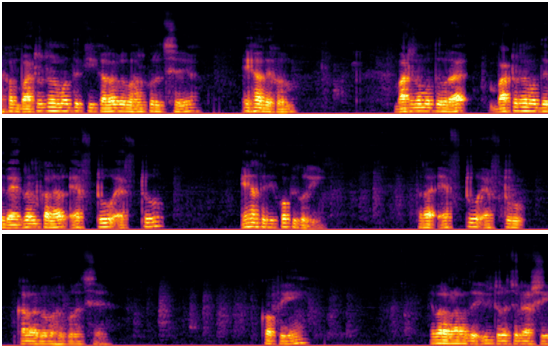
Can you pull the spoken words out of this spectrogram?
এখন বাটনের মধ্যে কি কালার ব্যবহার করেছে? এখানে দেখুন। বাটনের মধ্যে ওরা, বাটনের মধ্যে background colour F two F two এখান থেকে কপি করি। তারা F two F two colour ব্যবহার করেছে। কপি এবার আমরা আমাদের এডিটরে চলে আসি।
